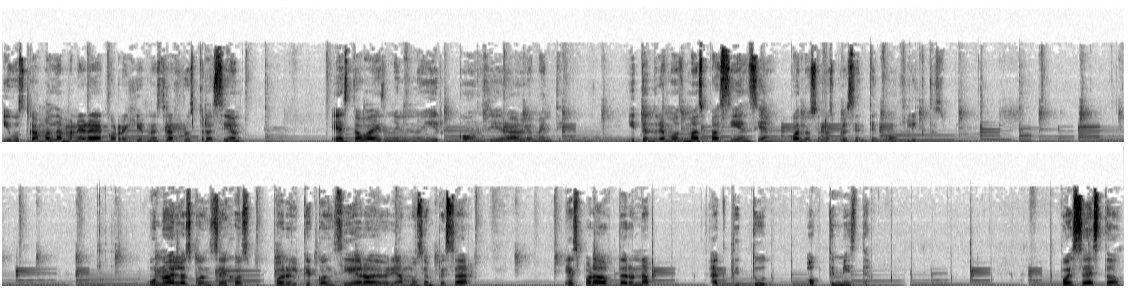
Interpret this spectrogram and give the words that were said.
y buscamos la manera de corregir nuestra frustración, esto va a disminuir considerablemente y tendremos más paciencia cuando se nos presenten conflictos. Uno de los consejos por el que considero deberíamos empezar es por adoptar una actitud optimista pues esto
